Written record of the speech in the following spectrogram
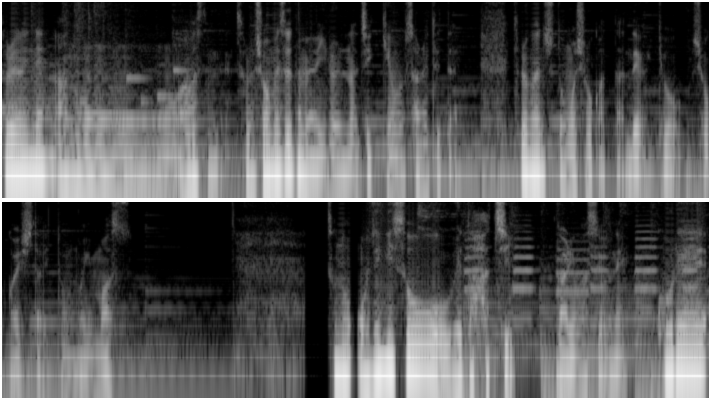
それにね、あのー、合わせて、ね、それを証明するためにはいろいろな実験をされてたりそれが、ね、ちょっと面白かったんで今日紹介したいと思います。そのオジギソウを植えた鉢。がありますよね。これ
